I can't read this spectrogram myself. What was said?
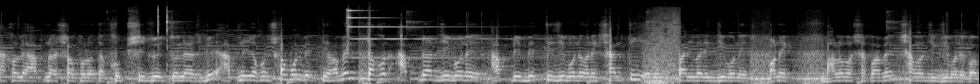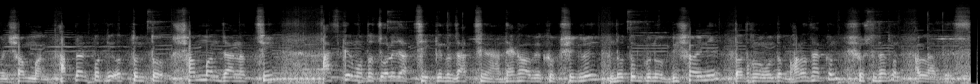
তাহলে আপনার সফলতা খুব শীঘ্রই চলে আসবে। আপনি যখন সফল ব্যক্তি হবেন, তখন আপনার জীবনে, আপনি ব্যক্তি জীবনে অনেক শান্তি এবং পারিবারিক জীবনে অনেক ভালোবাসা পাবেন, সামাজিক জীবনে পাবেন সম্মান। আপনার প্রতি অত্যন্ত সম্মান জানাচ্ছি। আজকের মতো চলে যাচ্ছি, কিন্তু যাচ্ছি না। দেখা হবে খুব শীঘ্রই। নতুন কোনো বিষয় নিয়ে। ততক্ষণ মতো ভালো থাকুন, সুস্থ থাকুন। আল্লাহ হাফিজ।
